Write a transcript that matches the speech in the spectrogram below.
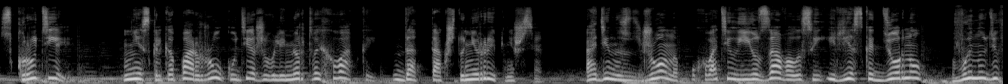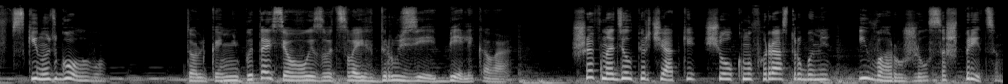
скрутили. Несколько пар рук удерживали мертвой хваткой, да так, что не рыпнешься. Один из Джонов ухватил ее за волосы и резко дернул, вынудив вскинуть голову. «Только не пытайся вызвать своих друзей, Беликова!» Шеф надел перчатки, щелкнув раструбами, и вооружился шприцем.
